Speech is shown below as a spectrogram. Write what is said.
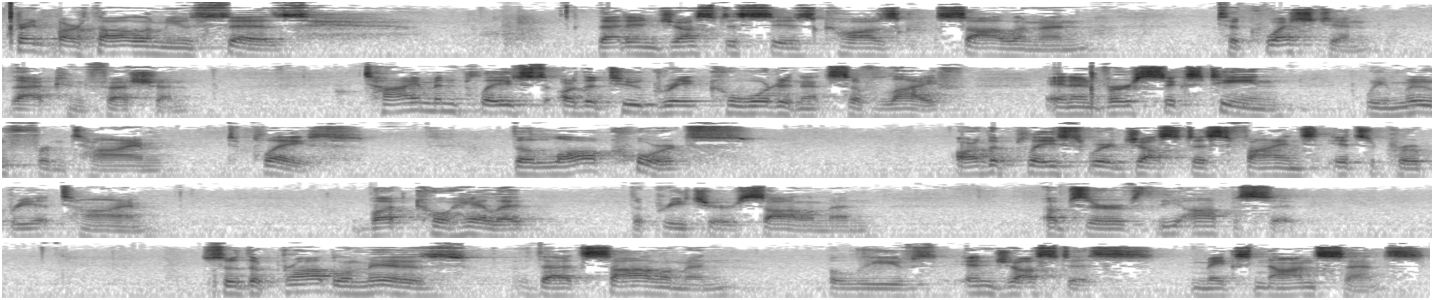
Craig Bartholomew says that injustices caused Solomon to question that confession. Time and place are the two great coordinates of life, and in verse 16, we move from time to place. The law courts are the place where justice finds its appropriate time. But Kohelet, the preacher Solomon, observes the opposite. So the problem is that Solomon believes injustice makes nonsense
